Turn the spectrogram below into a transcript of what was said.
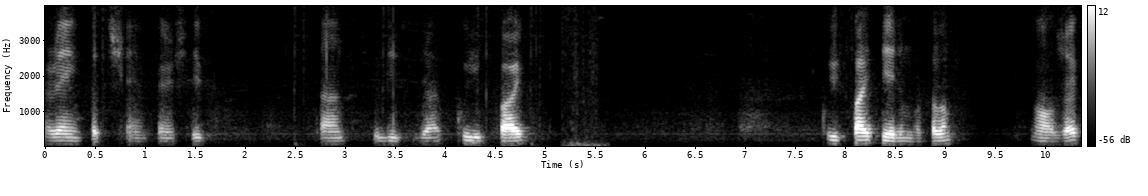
Ranked Championship. Stand. Güzel. Quick Fight. Quick Fight diyelim bakalım. Ne olacak?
